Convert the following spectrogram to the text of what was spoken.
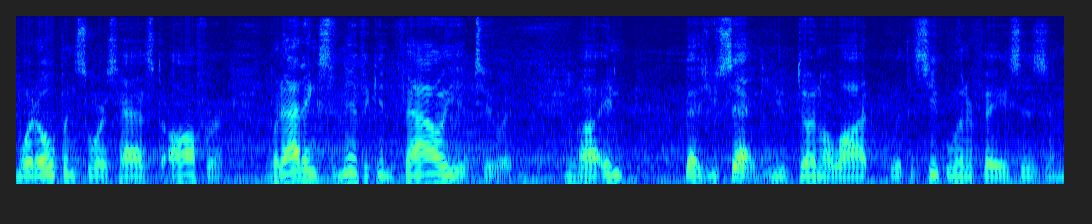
what open source has to offer, but adding significant value to it. Mm-hmm. Uh, in, as you said, you've done a lot with the SQL interfaces and,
